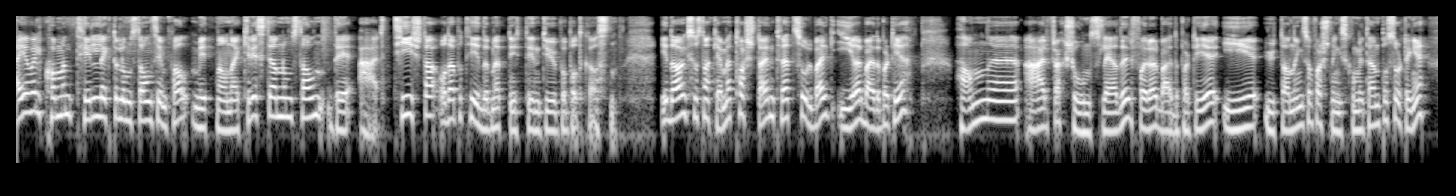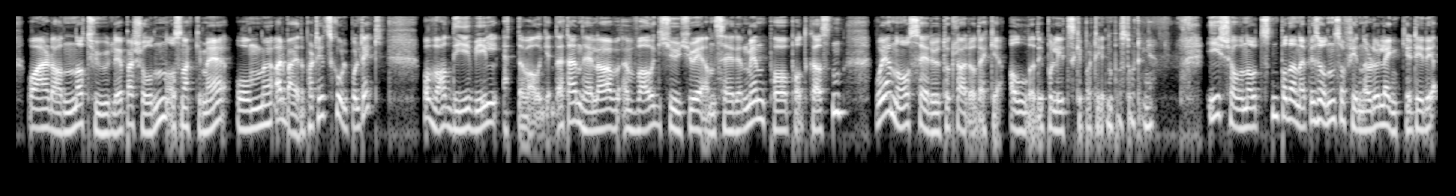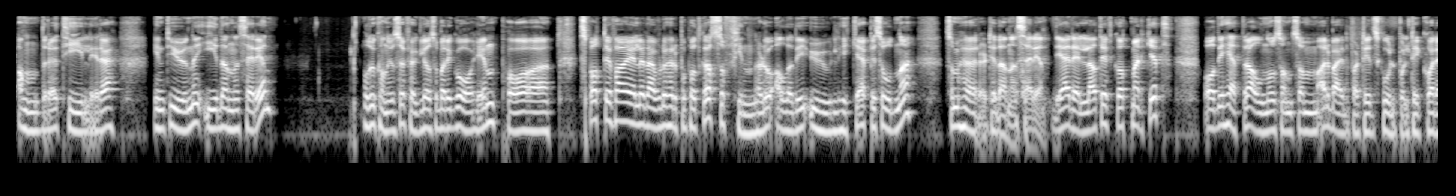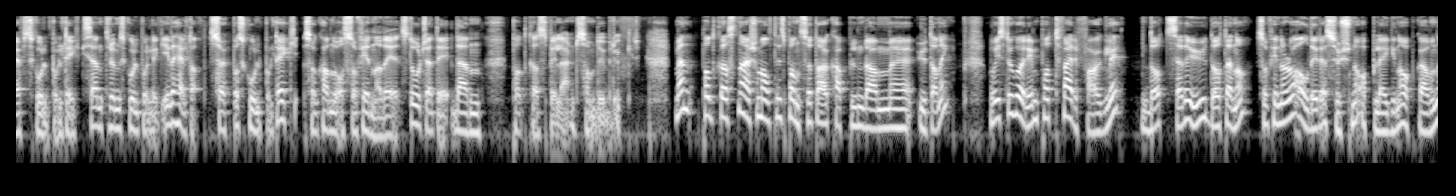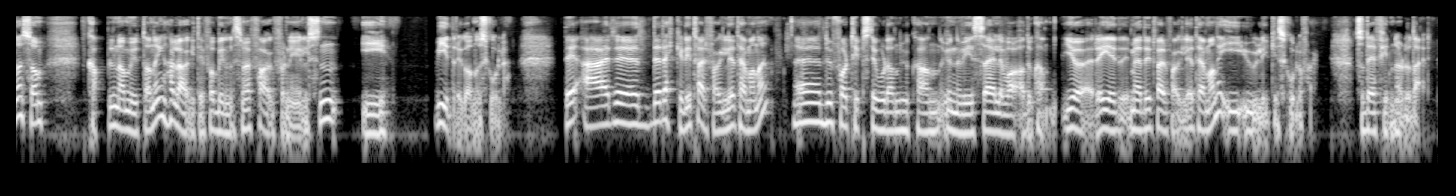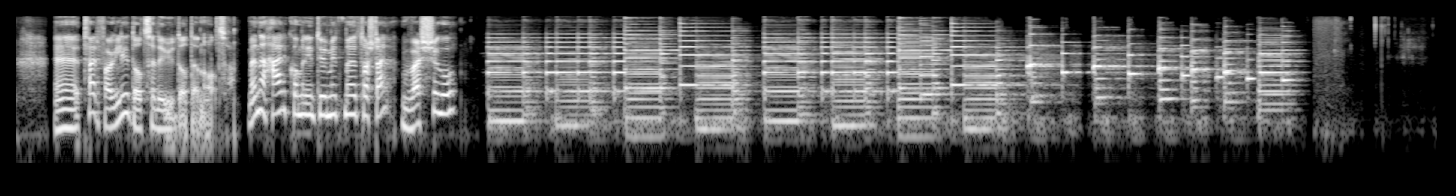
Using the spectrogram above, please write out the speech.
Hei og velkommen til Lektor Lomsdalens innfall. Mitt navn er Kristian Lomsdalen. Det er tirsdag, og det er på tide med et nytt intervju på podkasten. I dag så snakker jeg med Torstein Tvedt Solberg i Arbeiderpartiet. Han eh, er fraksjonsleder for Arbeiderpartiet i utdannings- og forskningskomiteen på Stortinget, og er da den naturlige personen å snakke med om Arbeiderpartiets skolepolitikk, og hva de vil etter valget. Dette er en del av Valg 2021-serien min på podkasten, hvor jeg nå ser ut til å klare å dekke alle de politiske partiene på Stortinget. I shownotesen på denne episoden så finner du lenker til de andre tidligere intervjuene i denne serien. Og du kan jo selvfølgelig også bare gå inn på Spotify eller der hvor du hører på podkast, så finner du alle de ulike episodene som hører til denne serien. De er relativt godt merket, og de heter alle noe sånt som Arbeiderpartiets skolepolitikk, KrF skolepolitikk, Sentrum skolepolitikk I det hele tatt, søk på skolepolitikk, så kan du også finne de stort sett i den podkastspilleren som du bruker. Men podkasten er som alltid sponset av Cappelen Dam Utdanning, og hvis du går inn på tverrfaglig .cdu.no, så finner du alle de ressursene, oppleggene og oppgavene som Cappelen om Utdanning har laget i forbindelse med fagfornyelsen i videregående skole. Det, er, det dekker de tverrfaglige temaene. Du får tips til hvordan du kan undervise, eller hva du kan gjøre med de tverrfaglige temaene i ulike skolefag. Så det finner du der. Tverrfaglig.cdu.no, altså. Men her kommer intervjuet mitt med Torstein. Vær så god.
